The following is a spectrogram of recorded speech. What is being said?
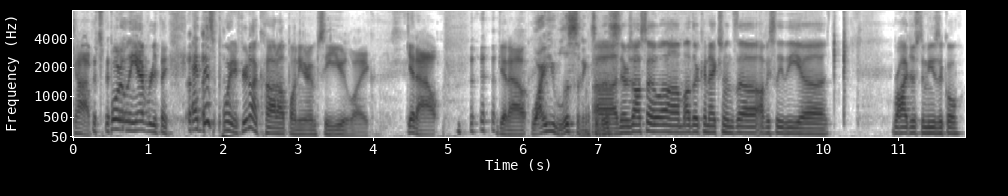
God, spoiling everything. At this point, if you're not caught up on your MCU, like, get out, get out. Why are you listening to Uh, this? there's also um, other connections. Uh, obviously, the uh, Rogers the musical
